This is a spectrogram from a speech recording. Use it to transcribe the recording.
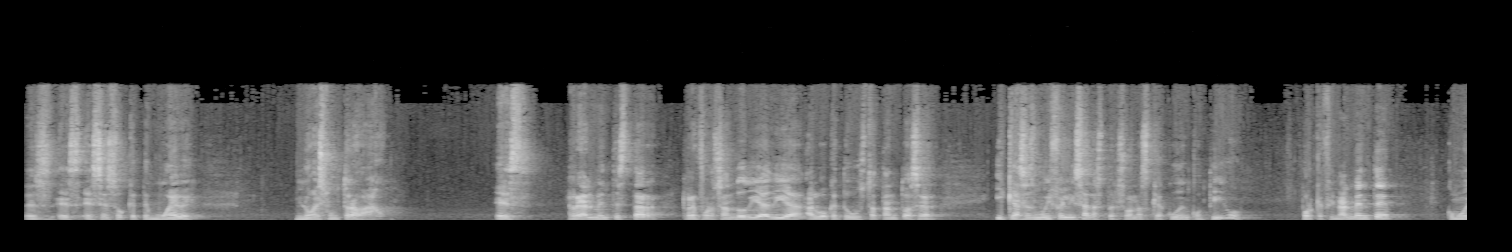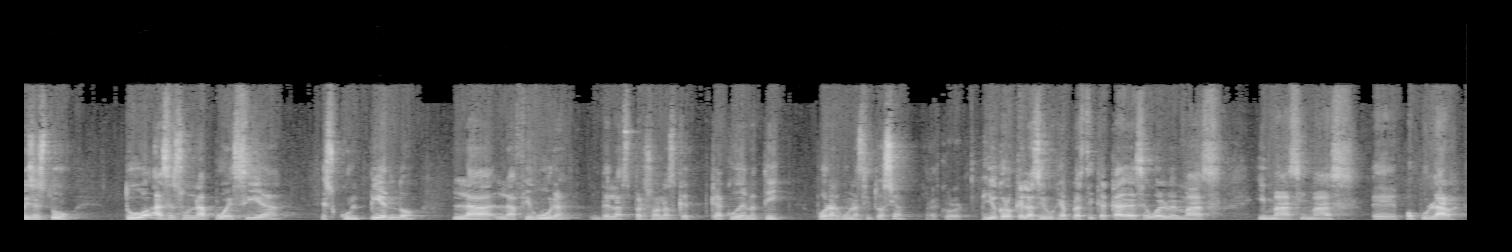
Es, es- es eso que te mueve. No es un trabajo. Es realmente estar reforzando día a día algo que te gusta tanto hacer y que haces muy feliz a las personas que acuden contigo. Porque finalmente, como dices tú, tú haces una poesía esculpiendo la, la figura de las personas que, que acuden a ti por alguna situación. Es correcto. Y yo creo que la cirugía plástica cada vez se vuelve más y más y más eh, popular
